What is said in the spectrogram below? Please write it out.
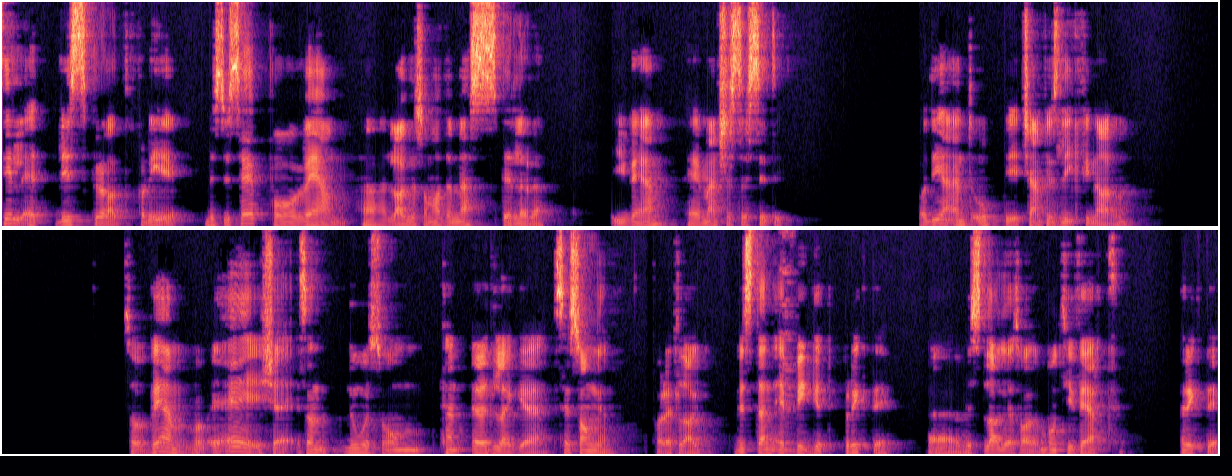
til et viss grad. Fordi hvis du ser på VM, uh, laget som hadde mest spillere i VM, er Manchester City. Og de har endt opp i Champions League-finalen. Så VM er ikke sånn, noe som kan ødelegge sesongen for et lag, hvis den er bygget på riktig. Uh, hvis laget er motivert riktig.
